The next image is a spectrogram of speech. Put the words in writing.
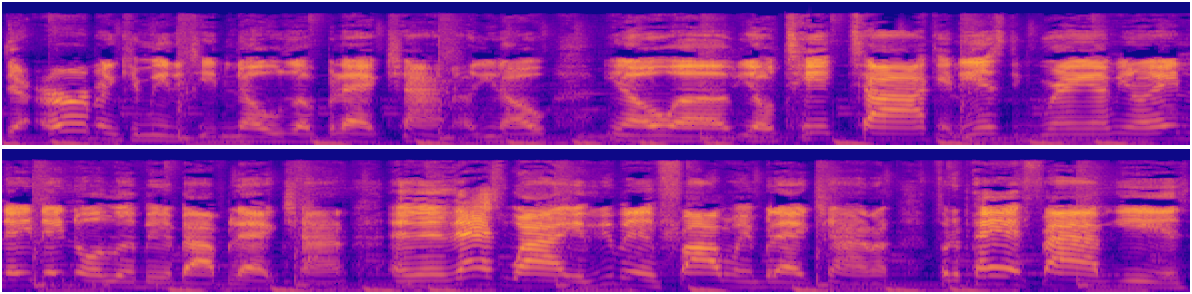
The urban community knows of Blac Chyna. you know, you know, uh, you know, TikTok and Instagram, you know, they, they, they know a little bit about Blac Chyna, and then that's why if you've been following Blac Chyna for the past five years,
